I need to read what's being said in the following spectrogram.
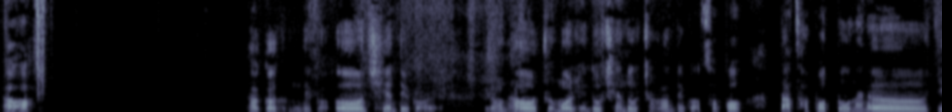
ờ, ờ. đó có để có ô 钱 để có rong tháo chủ mua liền đô 钱 đô chờ làm để có sắp bao đặt sắp bao tù này nữa chị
